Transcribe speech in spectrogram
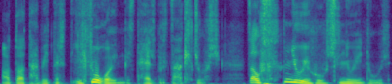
одоо та биднэрт илүү гоё ингэж тайлбар задлж өгөөш за өсөлт нь юу юм хөгжил нь юу юм тэгвэл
